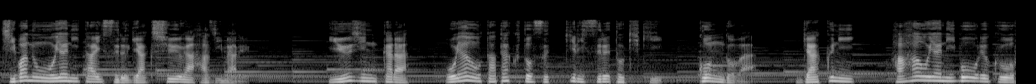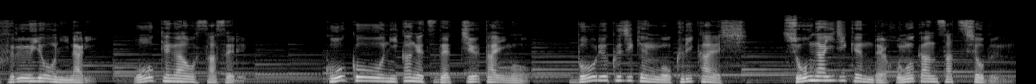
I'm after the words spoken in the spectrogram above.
千葉の親に対する逆襲が始まる。友人から親を叩くとすっきりすると聞き今度は逆に母親に暴力を振るうようになり大怪我をさせる。高校を2ヶ月で中退後暴力事件を繰り返し傷害事件で保護観察処分。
